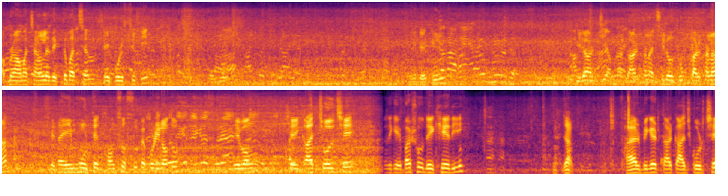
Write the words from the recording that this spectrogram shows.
আপনারা আমার চ্যানেলে দেখতে পাচ্ছেন সেই পরিস্থিতি। দেখুন, বিরাট যে আপনার কারখানা ছিল, ধূপ কারখানা, সেটা এই মুহূর্তে ধ্বংসস্তূপে পরিণত এবং সেই কাজ চলছে। এদিকে এপাশেও দেখিয়ে দিই। যান ফায়ার ব্রিগেড তার কাজ করছে।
